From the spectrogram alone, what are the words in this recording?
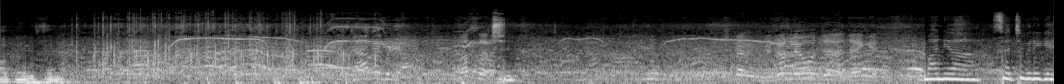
ಮಾತು ಮುಗಿಸ್ತೇನೆ. ಮಾನ್ಯ ಸಚಿವರಿಗೆ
